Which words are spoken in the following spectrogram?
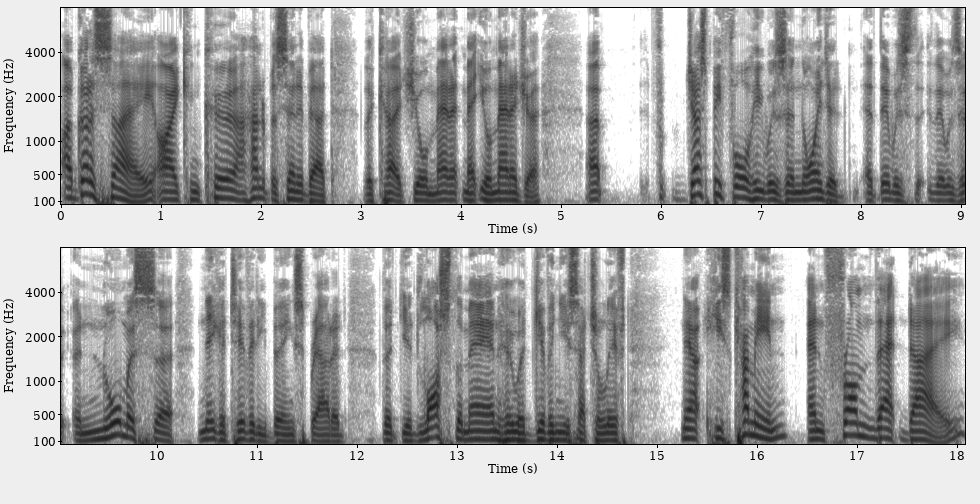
I've got to say, I concur 100% about the coach, your, man, your manager. Uh, just before he was anointed, uh, there was there was enormous uh, negativity being sprouted that you'd lost the man who had given you such a lift. Now he's come in, and from that day,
